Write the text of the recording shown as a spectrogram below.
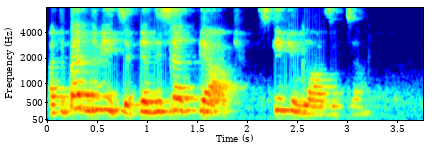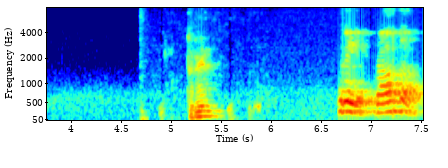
А тепер дивіться, 55. Скільки влазиться? Три. Три, правда?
